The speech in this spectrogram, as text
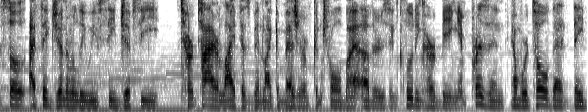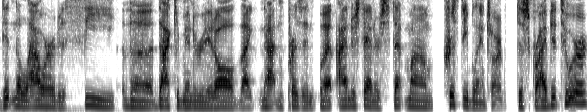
So I think generally we've seen Gypsy her entire life has been like a measure of control by others, including her being in prison. And we're told that they didn't allow her to see the documentary at all, like not in prison. But I understand her stepmom, Christy Blanchard, described it to her.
